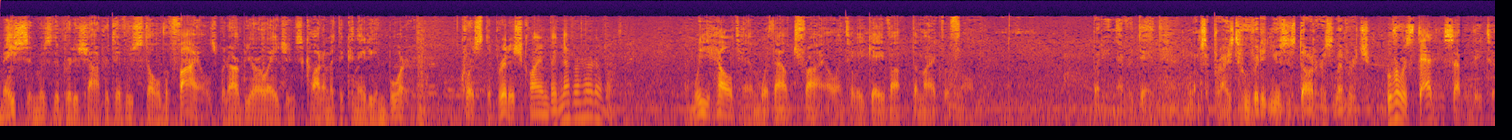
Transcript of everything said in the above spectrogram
Mason was the British operative who stole the files, but our bureau agents caught him at the Canadian border. Of course, the British claimed they'd never heard of him. And we held him without trial until he gave up the microfilm. But he never did. Well, I'm surprised Hoover didn't use his daughter as leverage. Hoover was dead in 72.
